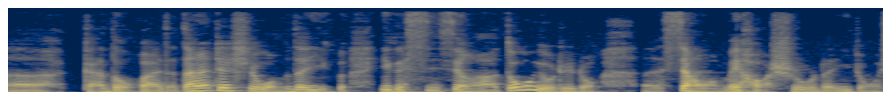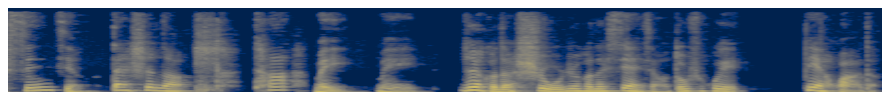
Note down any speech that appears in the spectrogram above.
呃赶走坏的。当然这是我们的一个一个习性啊，都有这种呃向往美好事物的一种心境。但是呢，它每每任何的事物、任何的现象都是会变化的。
